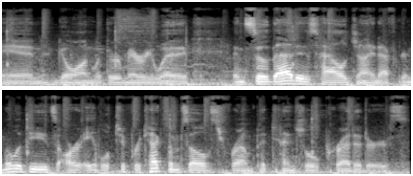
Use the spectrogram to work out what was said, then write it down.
and go on with their merry way. And so that is how giant African millipedes are able to protect themselves from potential predators.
